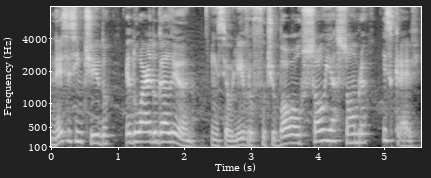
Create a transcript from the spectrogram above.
Nesse sentido, Eduardo Galeano, em seu livro Futebol ao Sol e à Sombra, escreve:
